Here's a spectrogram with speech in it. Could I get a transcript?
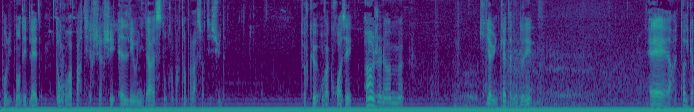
pour lui demander de l'aide. Donc on va partir chercher El Léonidas, donc en partant par la sortie sud. Sauf que on va croiser un jeune homme qui a une quête à nous donner. Eh, gars.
